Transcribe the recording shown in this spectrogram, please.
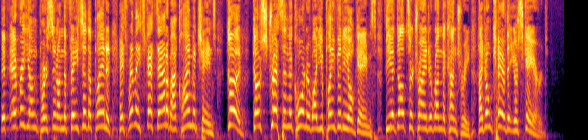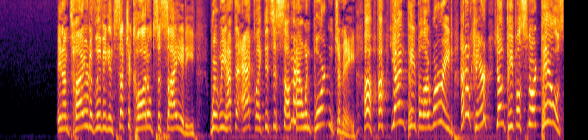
if every young person on the face of the planet is really stressed out about climate change. Good. Go stress in the corner while you play video games. The adults are trying to run the country. I don't care that you're scared. And I'm tired of living in such a coddled society where we have to act like this is somehow important to me. Uh, uh, young people are worried. I don't care. Young people snort pills.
